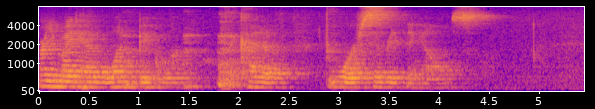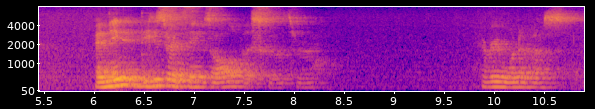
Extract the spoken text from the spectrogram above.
or you might have one big one that kind of dwarfs everything else. And these are things all of us. Every one of us.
